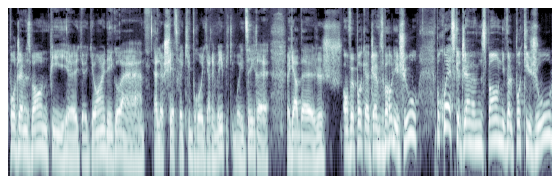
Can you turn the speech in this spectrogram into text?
pour James Bond, puis il y, a un des gars à, le chiffre là, qui va y arriver, puis qui va lui dire Regarde, on veut pas que James Bond il joue. Pourquoi est-ce que James Bond ils veulent pas qu'il joue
